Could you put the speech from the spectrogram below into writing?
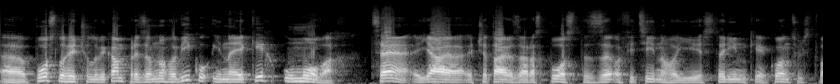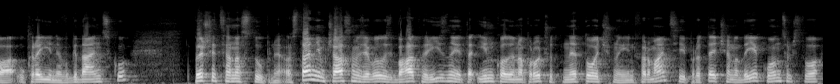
е, послуги чоловікам призовного віку і на яких умовах? Це я читаю зараз пост з офіційного її сторінки консульства України в Гданську. Пишеться наступне: останнім часом з'явилось багато різної та інколи напрочуд неточної інформації про те, чи надає консульство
